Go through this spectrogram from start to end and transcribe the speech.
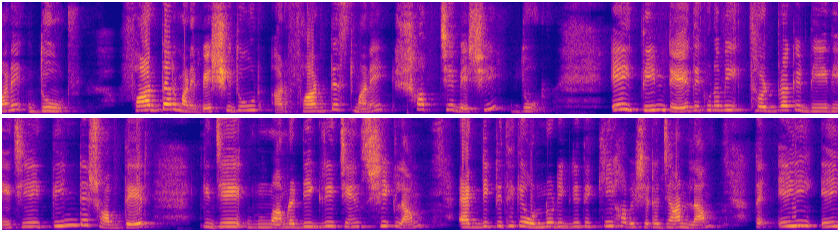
মানে দূর. ফার্দার মানে বেশি দূর আর ফার্দেস্ট মানে সবচেয়ে বেশি দূর। এই তিনটে, দেখুন আমি থার্ড ব্র্যাকেট দিয়ে দিয়েছি, এই তিনটে শব্দের যে আমরা ডিগ্রি চেঞ্জ শিখলাম, এক ডিগ্রি থেকে অন্য ডিগ্রিতে কি হবে সেটা জানলাম। তা এই এই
